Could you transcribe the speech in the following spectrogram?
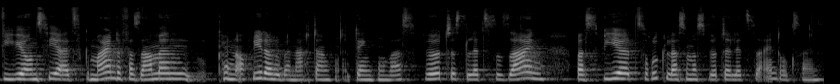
wie wir uns hier als Gemeinde versammeln, können auch wir darüber nachdenken, was wird das Letzte sein, was wir zurücklassen, was wird der letzte Eindruck sein.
